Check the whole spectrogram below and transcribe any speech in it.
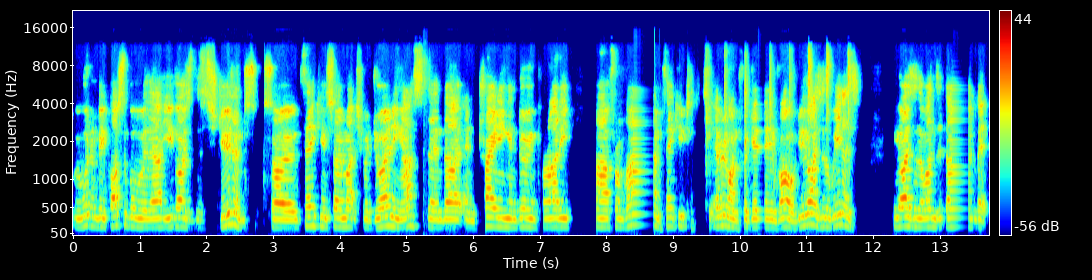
we wouldn't be possible without you guys, the students. So thank you so much for joining us and uh, and training and doing karate uh, from home. Thank you to, to everyone for getting involved. You guys are the winners. You guys are the ones that don't let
